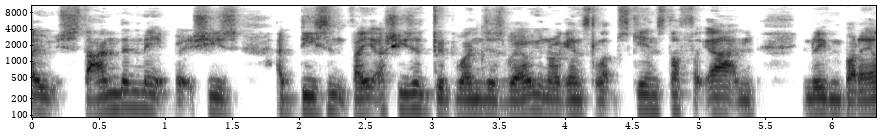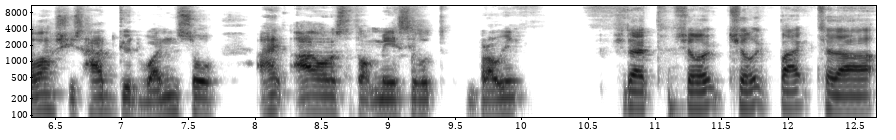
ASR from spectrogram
outstanding, mate, but she's a decent fighter. She's had good wins as well, you know, against Lipski and stuff like that, and you know even Borella. She's had good wins, so I I honestly thought Maycee looked brilliant. She did. She looked, she looked back to that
